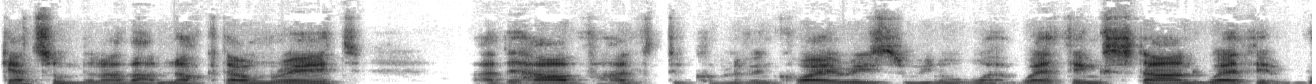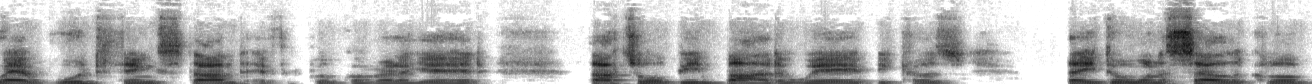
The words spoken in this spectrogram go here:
get something at that knockdown rate. Uh, they have had a couple of inquiries, you know, what, where things stand, where th- where would things stand if the club got relegated. That's all been battered away because they don't want to sell the club,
